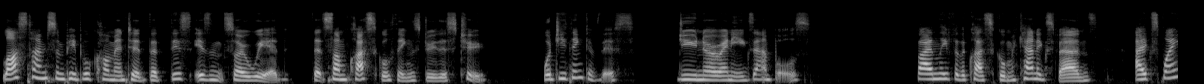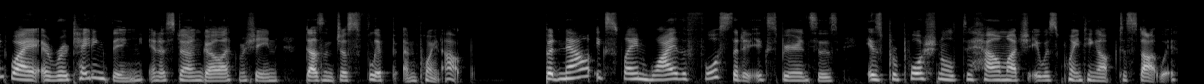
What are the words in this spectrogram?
Last time, some people commented that this isn't so weird, that some classical things do this too. What do you think of this? Do you know any examples? Finally, for the classical mechanics fans, I explained why a rotating thing in a Stern Gerlach machine doesn't just flip and point up. But now explain why the force that it experiences is proportional to how much it was pointing up to start with.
